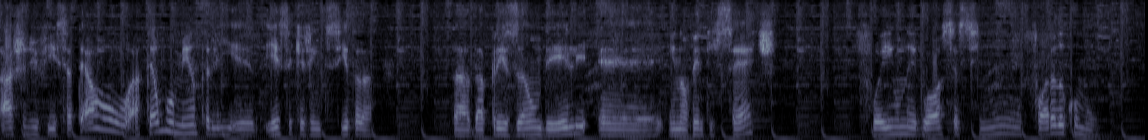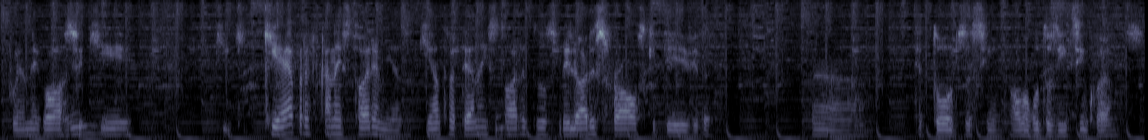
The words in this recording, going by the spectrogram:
acho difícil. Até o, até o momento ali, esse que a gente cita da, da, da prisão dele é, em 97, foi um negócio assim fora do comum. Foi um negócio hum. que, que, que é para ficar na história mesmo, que entra até na história dos melhores Frauds que teve da, uh, de todos assim ao longo dos 25 anos.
